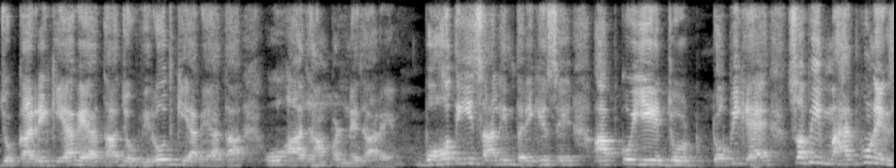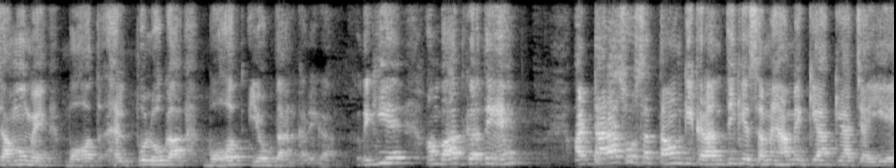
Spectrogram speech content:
जो कार्य किया गया था, जो विरोध किया गया था, वो आज हम पढ़ने जा रहे हैं। बहुत ही शालीन तरीके से आपको ये जो टॉपिक है, सभी महत्वपूर्ण एग्जामों में बहुत हेल्पफुल होगा, बहुत योगदान करेगा। तो देखिए, हम बात करते हैं, अठारह की क्रांति के समय हमें क्या क्या चाहिए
